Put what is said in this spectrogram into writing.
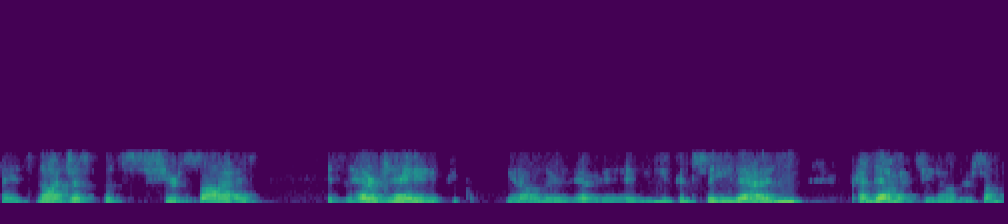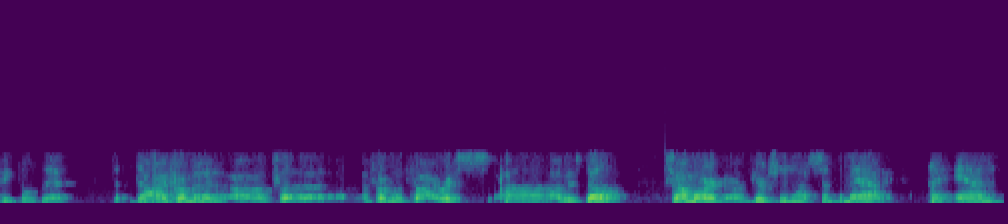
it's not just the sheer size, it's the heterogeneity of people. You know, there, you can see that in pandemics. You know, there's some people that die from a, of, uh, from a virus, uh, others don't. Some are, are virtually not symptomatic. And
